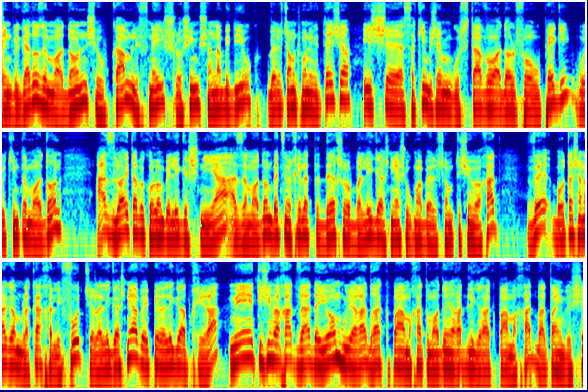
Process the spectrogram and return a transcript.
אנביגדו זה מועדון שהוקם לפני 30 שנה בדיוק, ב-1989, איש אה, עסקים בשם גוסטבו אדולפו אופגי, הוא הקים את המועדון. אז לא הייתה בקולומביה ליגה שנייה, אז המועדון בעצם הכיל את הדרך שלו בליגה השנייה שהוקמה ב-1991, ובאותה שנה גם לקח אליפות של הליגה השנייה והפיל לליגה הבכירה. מ-91 ועד היום הוא ירד רק פעם אחת, המועדון ירד ליגה רק פעם אחת, ב-2006.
